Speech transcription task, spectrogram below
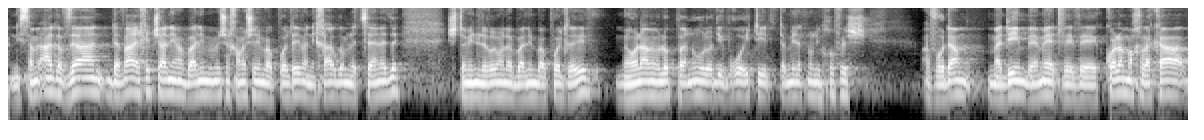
אני שמח, אגב, זה הדבר היחיד שהיה לי עם הבעלים במשך חמש שנים בהפועל תל אביב, אני חייב גם לציין את זה, שתמיד מדברים על הבעלים בהפועל תל אביב, מעולם הם לא פנו, לא דיברו איתי, תמיד נתנו לי חופש עבודה מדהים באמת, ו- וכל המחלקה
